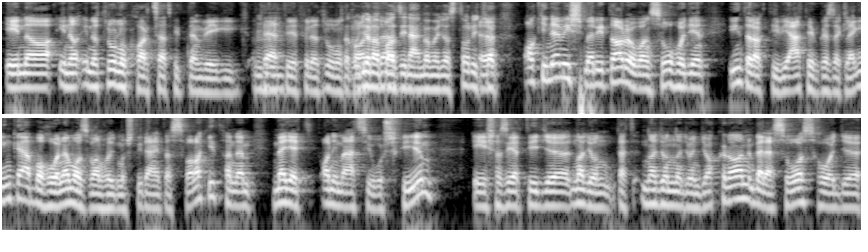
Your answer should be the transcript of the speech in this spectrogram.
Én a, én a, én a trónok harcát vittem végig, a Telltale féle trónok Mhm. Tehát ugyanabban az harcát. irányba megy a sztori, csak Aki nem ismeri, itt arról van szó, hogy ilyen interaktív játékok ezek leginkább, ahol nem az van, hogy most irányítasz valakit, hanem megy egy animációs film, és azért így nagyon, tehát nagyon-nagyon gyakran beleszólsz, hogy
